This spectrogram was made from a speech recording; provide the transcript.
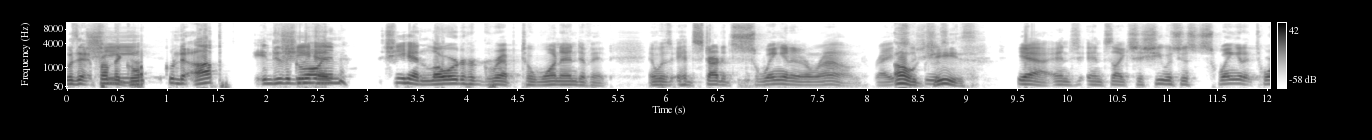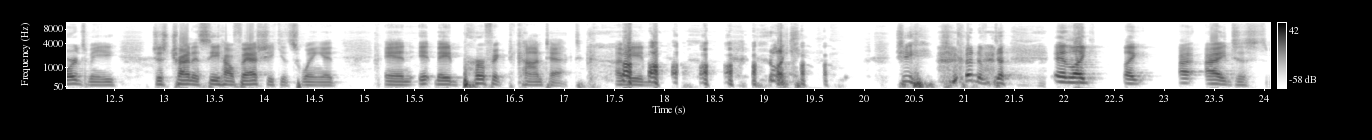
Was it from the She- groin up into the she had- groin? she had lowered her grip to one end of it and was had started swinging it around. Right. oh, So jeez. yeah, and and it's like so she was just swinging it towards me, just trying to see how fast she could swing it, and it made perfect contact. I mean, like she, she couldn't have done, and like like I I just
